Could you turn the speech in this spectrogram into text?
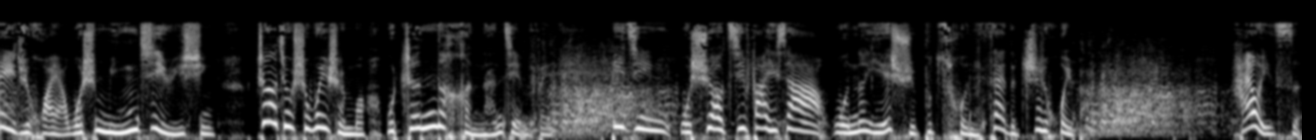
这句话呀，我是铭记于心。这就是为什么我真的很难减肥，毕竟我需要激发一下我那也许不存在的智慧吧。还有一次，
